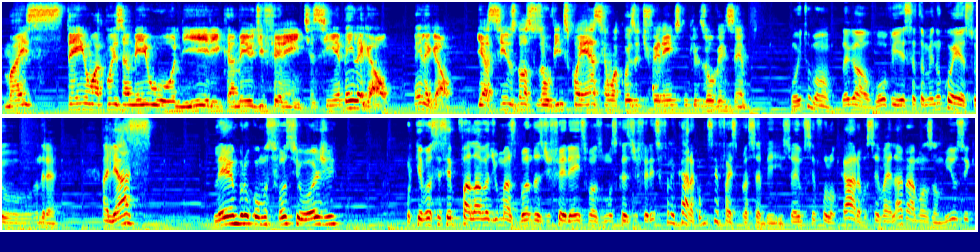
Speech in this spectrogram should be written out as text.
mas tem uma coisa meio onírica, meio diferente. Assim, é bem legal, bem legal. E assim os nossos ouvintes conhecem uma coisa diferente do que eles ouvem sempre. Muito bom, legal. Vou ouvir. Esse eu também não conheço, André. Aliás, lembro como se fosse hoje, porque você sempre falava de umas bandas diferentes, umas músicas diferentes. Eu falei, cara, como você faz pra saber isso? Aí você falou, cara, você vai lá na Amazon Music,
